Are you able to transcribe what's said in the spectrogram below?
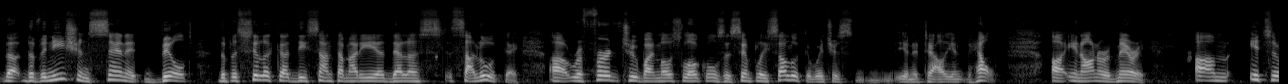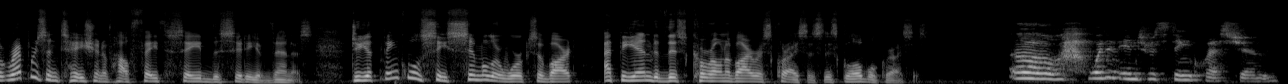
the, the Venetian Senate built the Basilica di Santa Maria della Salute, uh, referred to by most locals as simply Salute, which is in Italian health, uh, in honor of Mary. Um, it's a representation of how faith saved the city of Venice. Do you think we'll see similar works of art at the end of this coronavirus crisis, this global crisis? Oh, what an interesting question.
